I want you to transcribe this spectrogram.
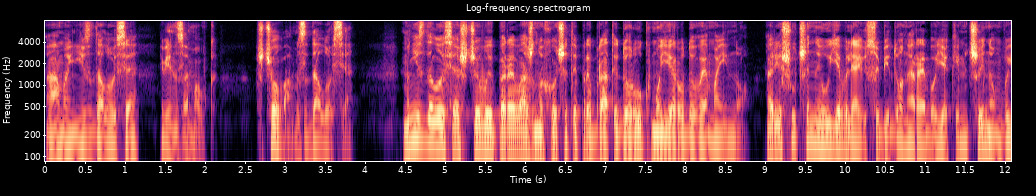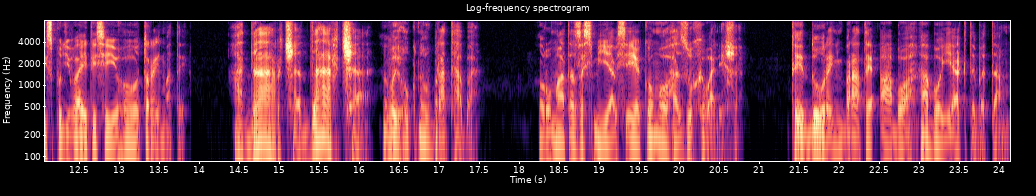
а мені здалося, він замовк. Що вам здалося? Мені здалося, що ви переважно хочете прибрати до рук моє родове майно, а рішуче не уявляю собі, Доне Ребо, яким чином ви сподіваєтеся його отримати. А дарча, дарча. вигукнув братаба. Румата засміявся якомога зухваліше. Ти дурень, брате Або, або як тебе там.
